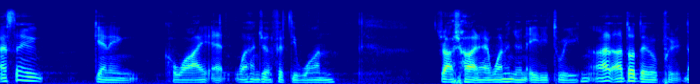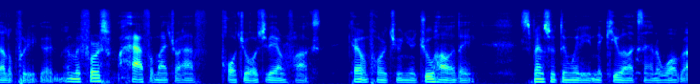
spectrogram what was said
I say getting Kawhi at 151, Josh Hart at 183. I, I thought they were pretty. That looked pretty good. In the first half of my draft, Paul George, De'Aaron Fox, Kevin Porter Jr., Jrue Holiday, Spencer Dinwiddie, Nickeil Alexander Walker.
